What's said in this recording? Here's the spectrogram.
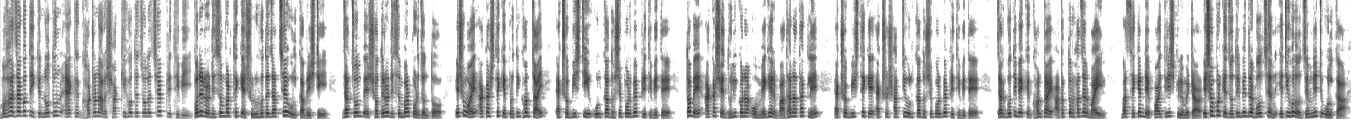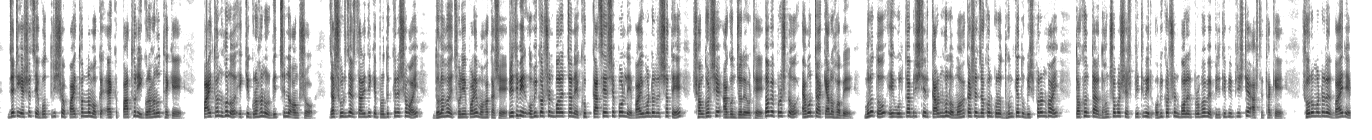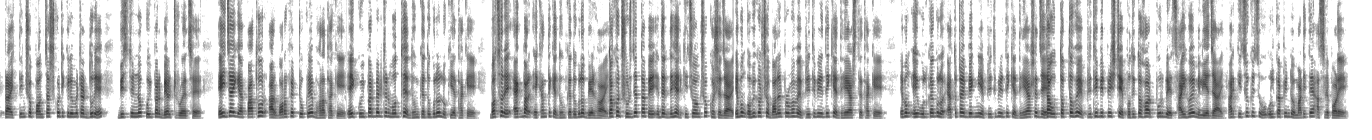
মহাজাগতিক নতুন এক ঘটনার সাক্ষী হতে চলেছে পৃথিবী। পনেরো ডিসেম্বর থেকে শুরু হতে যাচ্ছে উল্কা বৃষ্টি, যা চলবে সতেরো ডিসেম্বর পর্যন্ত। এ সময় আকাশ থেকে প্রতি ঘন্টায় একশো বিশটি উল্কা ধসে পড়বে পৃথিবীতে। তবে আকাশে ধূলিকণা ও মেঘের বাধা না থাকলে একশো বিশ থেকে একশো ষাটটি উল্কা ধসে পড়বে পৃথিবীতে, যার গতিবেগ ঘন্টায় আটাত্তর হাজার মাইল বা সেকেন্ডে ৩৫ কিলোমিটার। এ সম্পর্কে জ্যোতির্বিদরা বলছেন, এটি হলো জেমনিট উল্কা যেটি এসেছে বত্রিশশো পাইথন নামক এক পাথরি গ্রহাণু থেকে। পাইথন হলো একটি গ্রহাণুর বিচ্ছিন্ন অংশ। যা সূর্যের চারিদিকে প্রদক্ষিণের সময় দোলা হয়ে ছড়িয়ে পড়ে মহাকাশে। পৃথিবীর অভিকর্ষণ বলের টানে খুব কাছে এসে পড়লে বায়ুমণ্ডলের সাথে সংঘর্ষে আগুন জ্বলে ওঠে। তবে প্রশ্ন, এমনটা কেন হবে? মূলত এই উল্কা বৃষ্টির কারণ হলো মহাকাশে যখন কোনো ধূমকেতু বিস্ফোরণ হয়, তখন তার ধ্বংসাবশেষ পৃথিবীর অভিকর্ষণ বলের প্রভাবে পৃথিবী পৃষ্ঠে আসতে থাকে। সৌরমণ্ডলের বাইরে প্রায় তিনশো পঞ্চাশ কোটি কিলোমিটার দূরে বিস্তীর্ণ কুইপার বেল্ট রয়েছে। এই জায়গায় পাথর আর বরফের টুকরে ভরা থাকে। এই কুইপার বেল্টের মধ্যে ধূমকেতুগুলো লুকিয়ে থাকে। বছরে একবার এখান থেকে ধূমকেতুগুলো বের হয়। তখন সূর্যের তাপে এদের দেহের কিছু অংশ খসে যায় এবং অভিকর্ষ বলের প্রভাবে পৃথিবীর দিকে ধেয়ে আসতে থাকে। এবং এই উল্কাগুলো এতটাই বেগ নিয়ে পৃথিবীর দিকে ধেয়ে আসে যে তা উত্তপ্ত হয়ে পৃথিবীর পৃষ্ঠে পতিত হওয়ার পূর্বে ছাই হয়ে মিলিয়ে যায়। আর কিছু কিছু উল্কাপিণ্ড মাটিতে আছড়ে পড়ে।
